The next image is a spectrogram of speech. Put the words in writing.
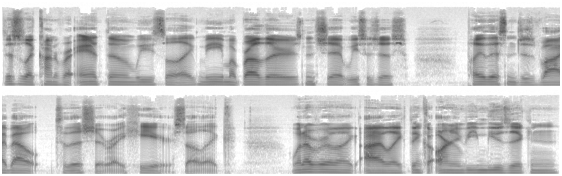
This is like kind of our anthem. We used to like me, my brothers and shit. We used to just play this and just vibe out to this shit right here. So like whenever like I like think of R and B music and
